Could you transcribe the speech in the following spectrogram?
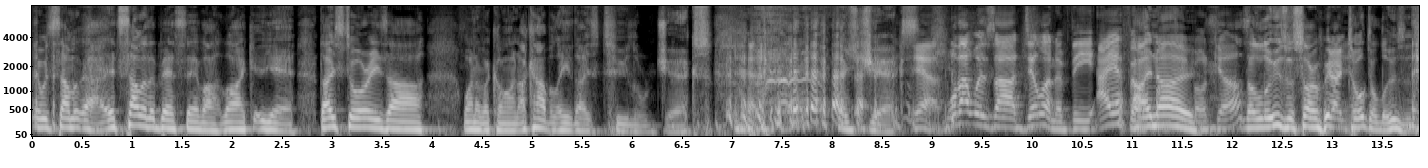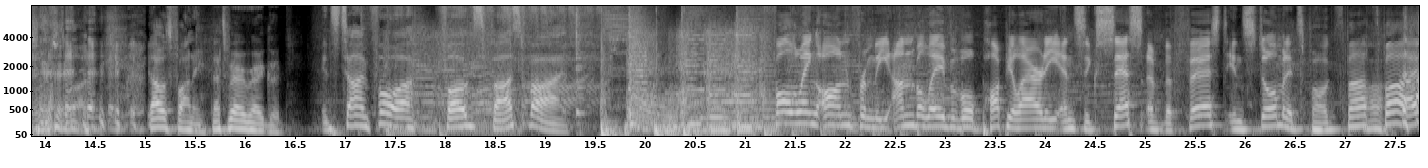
it was some. Of, uh, it's some of the best ever. Like, yeah, those stories are one of a kind. I can't believe those two little jerks. those jerks. Yeah. Well, that was uh, Dylan of the AFL I know. podcast. The losers. Sorry, we don't talk to losers. That was funny. That's very, very good. It's time for Fog's Fast Five. Following on from the unbelievable popularity and success of the first installment, it's Fog's Fast Five.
